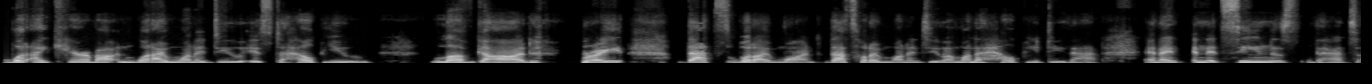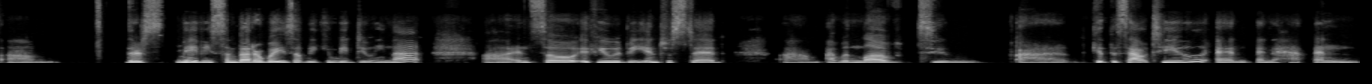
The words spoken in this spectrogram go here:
what i care about and what i want to do is to help you love god right? That's what i want. That's what i want to do. I want to help you do that. And i and it seems that um there's maybe some better ways that we can be doing that. Uh, and so if you would be interested um, i would love to uh, get this out to you and and and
